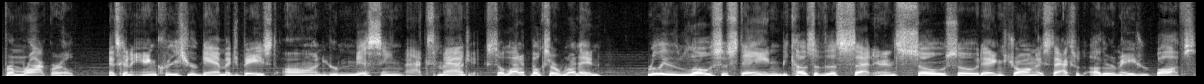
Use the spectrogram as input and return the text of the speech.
from Rockgrove. It's going to increase your damage based on your missing max magic. So a lot of folks are running really low sustain because of this set, and it's so, so dang strong it stacks with other major buffs.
